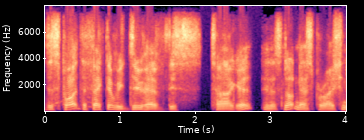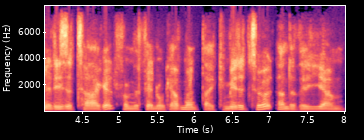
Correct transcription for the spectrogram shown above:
Despite the fact that we do have this target, and it's not an aspiration, it is a target from the federal government. They committed to it under the um,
